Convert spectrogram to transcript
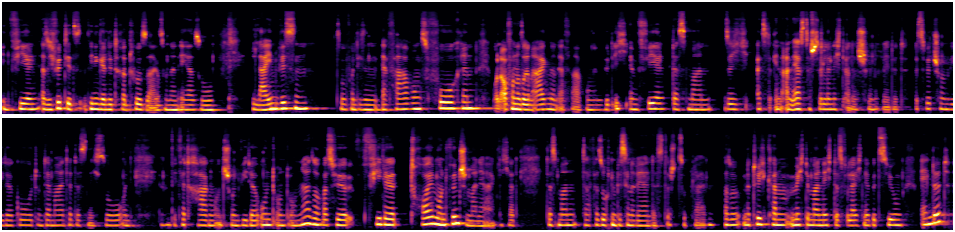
in vielen, also ich würde jetzt weniger Literatur sagen, sondern eher so Laienwissen so von diesen Erfahrungsforen und auch von unseren eigenen Erfahrungen würde ich empfehlen, dass man sich als in, an erster Stelle nicht alles schön redet. Es wird schon wieder gut und der meinte das nicht so und ähm, wir vertragen uns schon wieder und und und. Ne? So was für viele Träume und Wünsche man ja eigentlich hat, dass man da versucht, ein bisschen realistisch zu bleiben. Also natürlich kann, möchte man nicht, dass vielleicht eine Beziehung endet,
